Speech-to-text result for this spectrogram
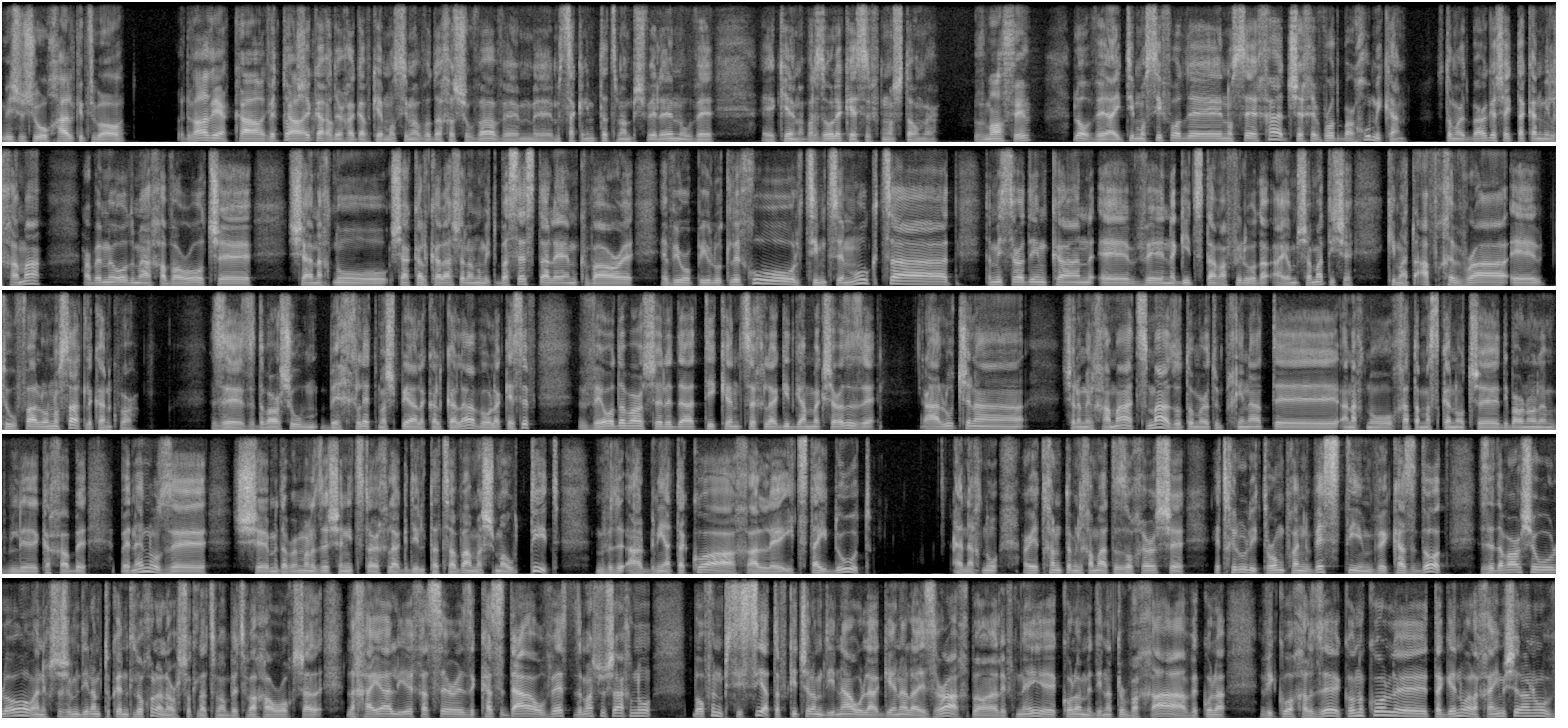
מישהו שהוא על קצבאות. הדבר הזה יקר, יקר. וטוב שכך, דרך אגב, כי הם עושים עבודה חשובה, והם uh, מסכנים את עצמם בשבילנו, וכן, uh, אבל זה עולה כסף, כמו שאתה אומר. אז מה עושים? לא, והייתי מוסיף עוד uh, נושא אחד, שחברות ברחו מכאן. זאת אומרת, ברגע שהייתה כאן מלחמה, הרבה מאוד מהחברות ש, שאנחנו, שהכלכלה שלנו מתבססת עליהן כבר העבירו פעילות לחו"ל, צמצמו קצת את המשרדים כאן, uh, ונגיד סתם אפילו, היום שמעתי שכמעט אף חברה uh, תעופה לא נוסעת לכאן כבר. זה, זה דבר שהוא בהחלט משפיע על הכלכלה ועולה כסף. ועוד דבר שלדעתי כן צריך להגיד גם בהקשר הזה, זה העלות של ה... של המלחמה עצמה, זאת אומרת, מבחינת, אה, אנחנו, אחת המסקנות שדיברנו עליהן ככה בינינו, זה שמדברים על זה שנצטרך להגדיל את הצבא משמעותית, על בניית הכוח, על אה, הצטיידות. אנחנו, הרי התחלנו את המלחמה, אתה זוכר שהתחילו לתרום כאן וסטים וקסדות, זה דבר שהוא לא, אני חושב שמדינה מתוקנת לא יכולה להרשות לעצמה בטווח ארוך, שלחייל יהיה חסר איזה קסדה או וסט, זה משהו שאנחנו, באופן בסיסי, התפקיד של המדינה הוא להגן על האזרח, לפני אה, כל המדינת רווחה וכל הוויכוח על זה, קודם כל אה, תגנו על החיים שלנו,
